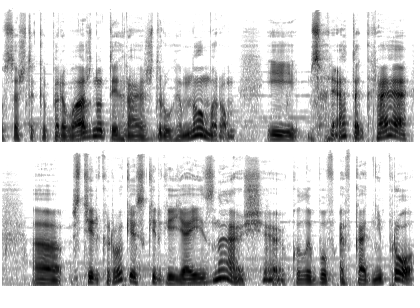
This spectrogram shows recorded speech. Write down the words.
все ж таки переважно ти граєш другим номером. І зоря так грає е, стільки років, скільки я її знаю ще, коли був ФК Дніпро.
